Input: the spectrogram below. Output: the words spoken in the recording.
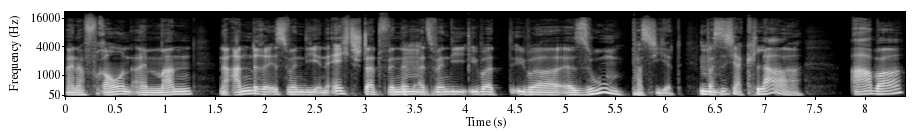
einer Frau und einem Mann eine andere ist, wenn die in echt stattfindet, Mhm. als wenn die über, über äh, Zoom passiert. Das ist ja klar. Aber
